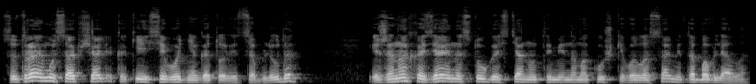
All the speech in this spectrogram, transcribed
С утра ему сообщали, какие сегодня готовятся блюда, и жена хозяина с туго стянутыми на макушке волосами добавляла,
